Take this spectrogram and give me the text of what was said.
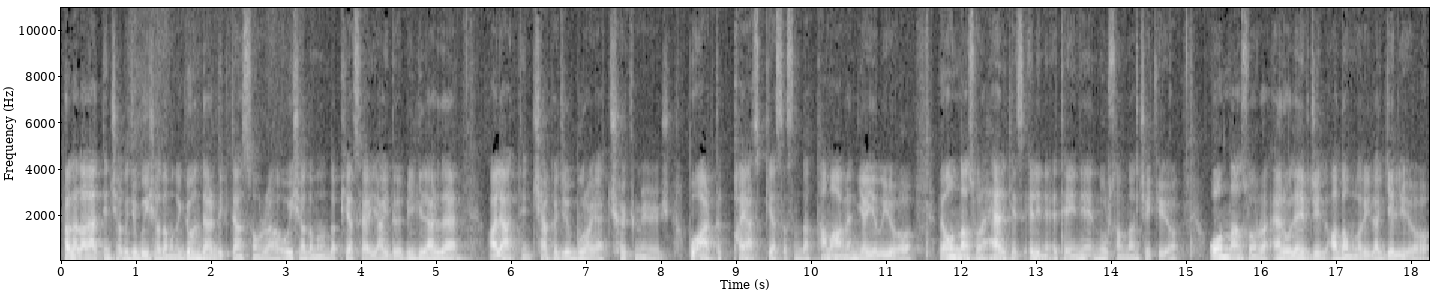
Fakat Alaaddin Çakıcı bu iş adamını gönderdikten sonra o iş adamının da piyasaya yaydığı bilgilerde Alaaddin Çakıcı buraya çökmüş. Bu artık payas piyasasında tamamen yayılıyor. Ve ondan sonra herkes elini eteğini Nursan'dan çekiyor. Ondan sonra Erol Evcil adamlarıyla geliyor.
